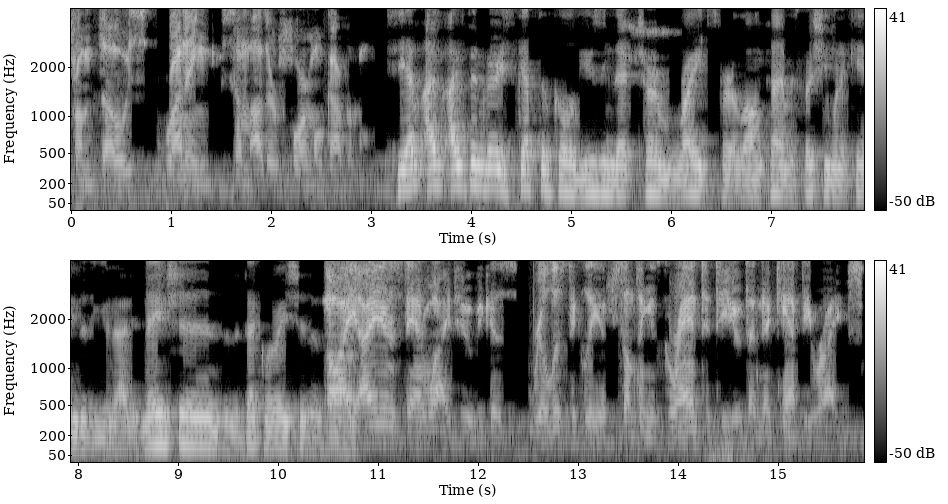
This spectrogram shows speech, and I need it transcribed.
from those running some other formal government. See, i have I've been very skeptical of using that term rights for a long time, especially when it came to the United Nations and the Declaration of. No, I, I understand why too, because realistically, if something is granted to you, then it can't be rights.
